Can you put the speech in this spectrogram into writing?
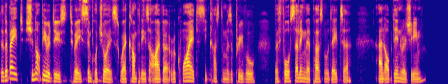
The debate should not be reduced to a simple choice where companies are either required to seek customers' approval before selling their personal data, an opt in regime,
